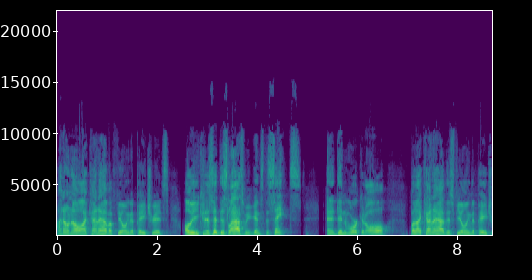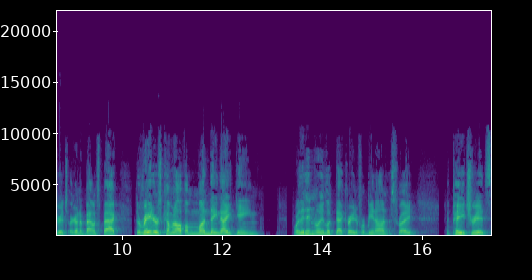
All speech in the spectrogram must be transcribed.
I don't know. I kind of have a feeling the Patriots. Although you could have said this last week against the Saints, and it didn't work at all. But I kind of have this feeling the Patriots are going to bounce back. The Raiders coming off a Monday night game where they didn't really look that great, if we're being honest, right? The Patriots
